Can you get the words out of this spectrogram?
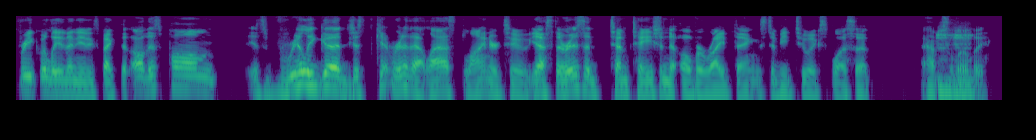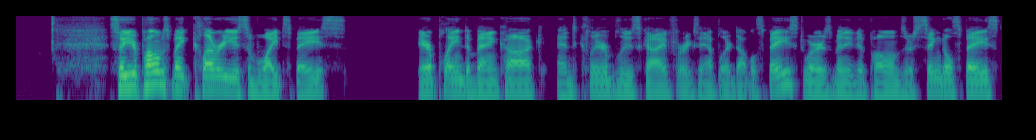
frequently than you'd expect, that oh, this poem it's really good. Just get rid of that last line or two. Yes, there is a temptation to overwrite things, to be too explicit. Mm-hmm. Absolutely. Mm-hmm. So your poems make clever use of white space. Airplane to Bangkok and Clear Blue Sky, for example, are double spaced, whereas many of the poems are single spaced.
